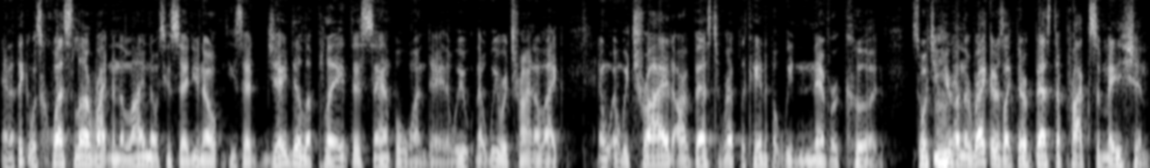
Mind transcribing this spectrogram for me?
And I think it was Questlove writing in the line notes. He said, you know, he said J Dilla played this sample one day that we that we were trying to like, and, and we tried our best to replicate it, but we never could. So what you mm. hear on the record is like their best approximation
